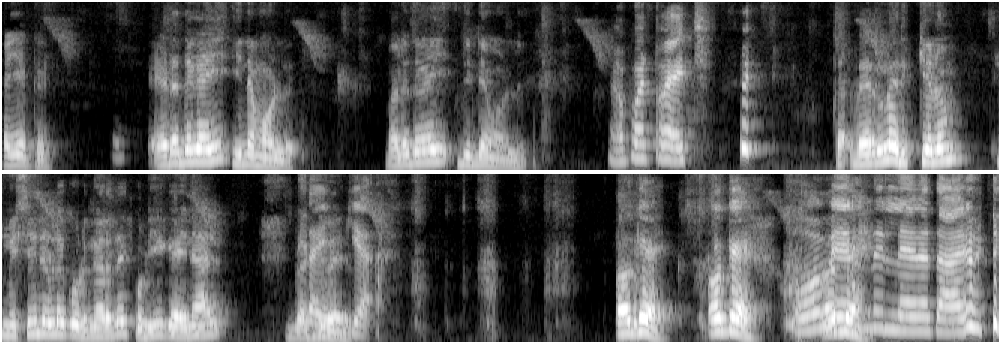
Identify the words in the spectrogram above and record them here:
കൈയൊക്കെ. ഇടത് കൈ ഇതിന്റെ മുകളിൽ വലത് കൈ ഇതിന്റെ മുകളിൽ അപ്പൊ ട്രൈറ്റ് ക- വിരലൊരിക്കലും മെഷീനുള്ളിൽ കുടുങ്ങരുത്. കുടുങ്ങി കഴിഞ്ഞാൽ ബ്ലഡ് വരും. ഓക്കെ ഓക്കെ ഓ വരുന്നില്ലേ താഴോട്ട്.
